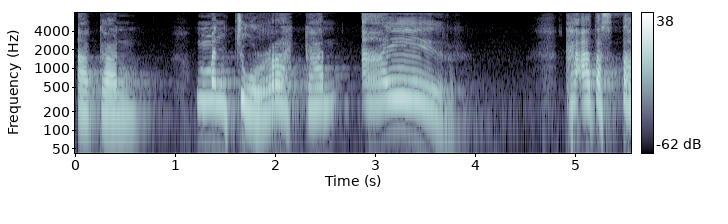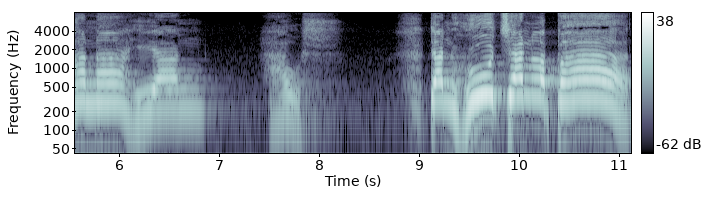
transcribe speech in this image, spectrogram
akan mencurahkan air ke atas tanah yang haus. Dan hujan lebat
